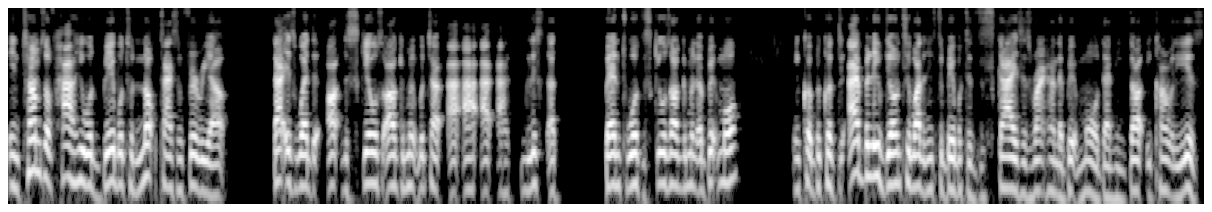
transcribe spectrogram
In terms of how he would be able to knock Tyson Fury out, that is where the uh, the skills argument, which I I I, I list, uh, bend towards the skills argument a bit more, because I believe Deontay Wilder needs to be able to disguise his right hand a bit more than he does he currently is.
